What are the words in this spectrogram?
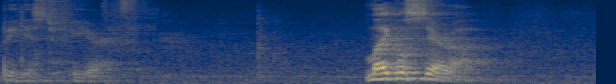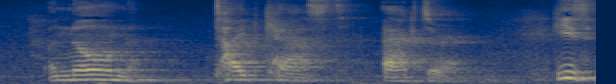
biggest fear. Michael Cera, a known typecast actor. He's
